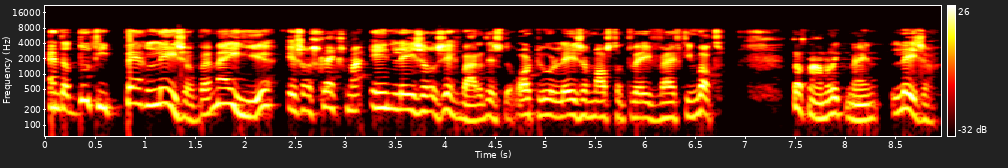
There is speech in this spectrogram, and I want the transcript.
En dat doet hij per laser. Bij mij hier is er slechts maar één laser zichtbaar. Dat is de Ortur Laser Master 2 15 watt. Dat is namelijk mijn laser.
